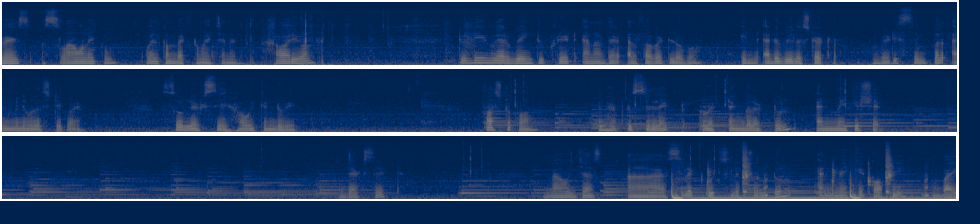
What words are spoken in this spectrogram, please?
guys. Assalamu alaikum. Welcome back to my channel. How are you all? Today we are going to create another alphabet logo in adobe illustrator. Very simple and minimalistic way. So let's see how we can do it. First of all you have to select rectangular tool and make a shape. That's it. Now just uh, select with selection tool and make a copy by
